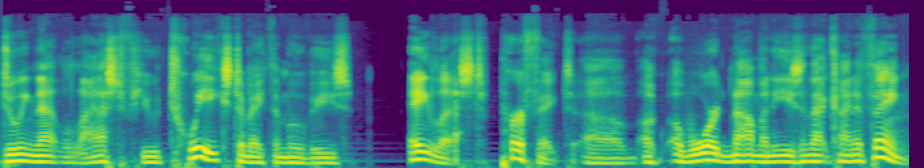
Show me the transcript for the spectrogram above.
doing that last few tweaks to make the movies a list, perfect, uh, award nominees, and that kind of thing.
